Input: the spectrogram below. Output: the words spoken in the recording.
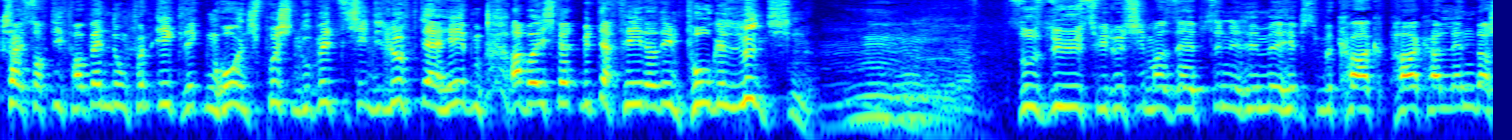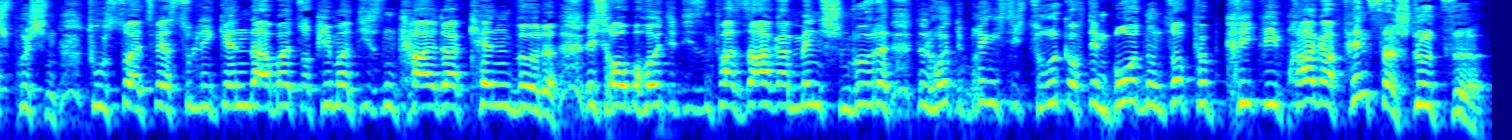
Scheiß auf die Verwendung von ekligen hohen Sprüchen. Du willst dich in die Lüfte erheben, aber ich werde mit der Feder den Vogel lynchen. So süß, wie du dich immer selbst in den Himmel hebst mit paar Kalendersprüchen. Tust du, als wärst du Legende, aber als ob jemand diesen Karl da kennen würde. Ich raube heute diesen Versager Menschenwürde, denn heute bringe ich dich zurück auf den Boden und sorg für Krieg wie Prager Fensterstürze.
